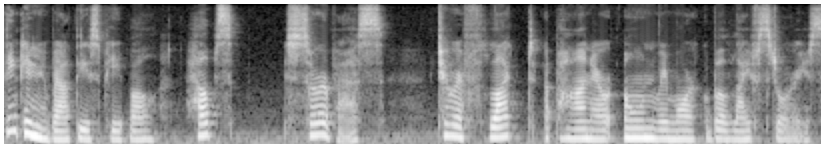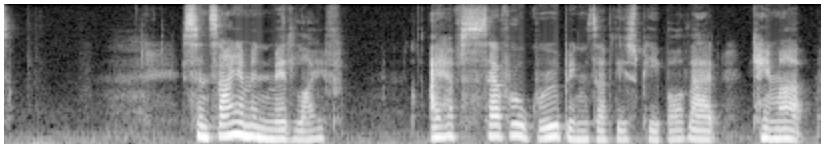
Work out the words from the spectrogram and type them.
Thinking about these people helps serve us to reflect upon our own remarkable life stories. Since I am in midlife, I have several groupings of these people that came up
